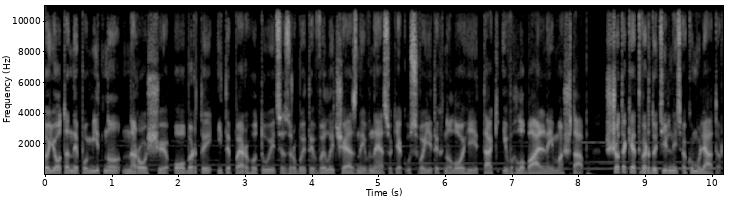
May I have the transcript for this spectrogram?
Toyota непомітно нарощує оберти і тепер готується зробити величезний внесок як у свої технології, так і в глобальний масштаб. Що таке твердотільний акумулятор?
